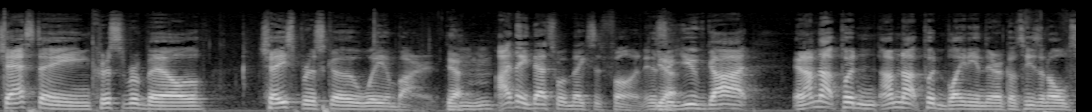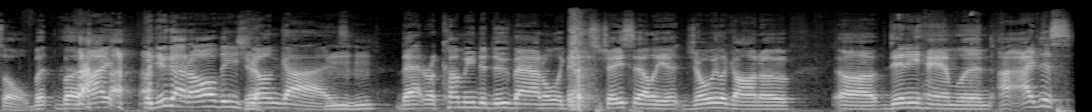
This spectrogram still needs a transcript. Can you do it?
Chastain, Christopher Bell, Chase Briscoe, William Byron. Yeah. I think that's what makes it fun. Is Yeah. that you've got, and I'm not putting I'm not putting Blaney in there because he's an old soul, but but I but you got all these Yeah. young guys that are coming to do battle against Chase Elliott, Joey Logano, uh, Denny Hamlin. I, I just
